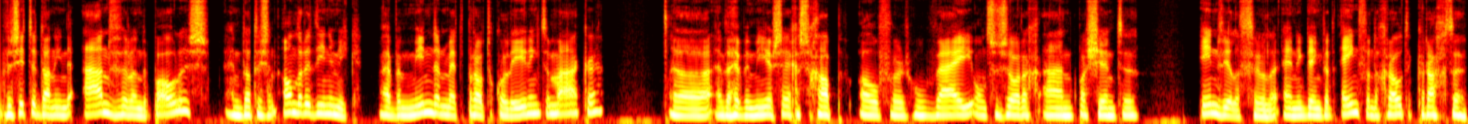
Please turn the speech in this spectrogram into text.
We zitten dan in de aanvullende polis en dat is een andere dynamiek. We hebben minder met protocolering te maken. Uh, en we hebben meer zeggenschap over hoe wij onze zorg aan patiënten in willen vullen. En ik denk dat een van de grote krachten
